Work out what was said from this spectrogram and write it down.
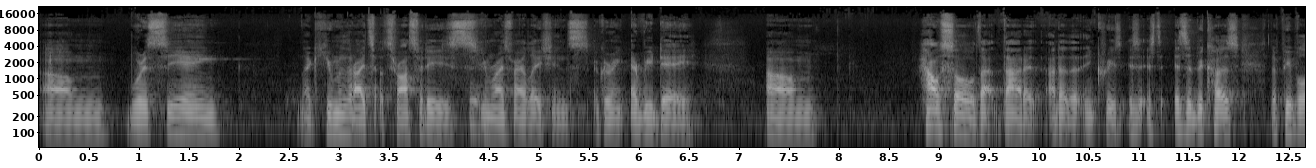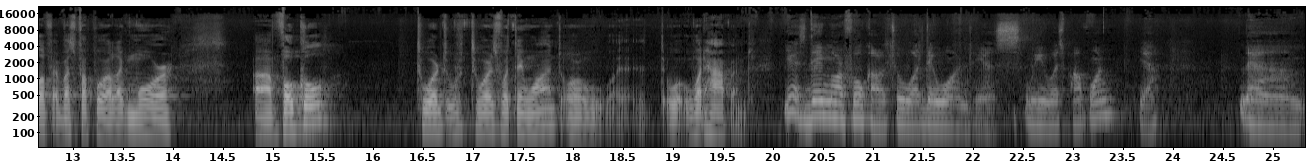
um, we're seeing like human rights atrocities, Yeah. human rights violations occurring every day. Um, how so that that, it, that increase? Is, is, is it because the people of West Papua are like more uh, vocal towards towards what they want, or what happened? Yes, they're more vocal to what they want. Yes, we was West Papuan, yeah. Um,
